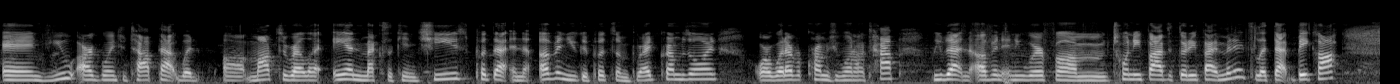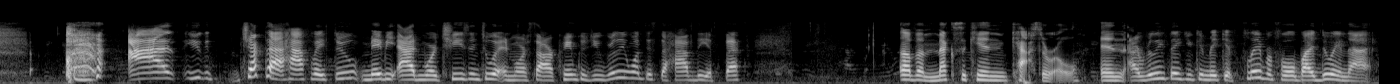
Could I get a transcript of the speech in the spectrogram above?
and you are going to top that with uh, mozzarella and Mexican cheese. Put that in the oven. You could put some breadcrumbs on or whatever crumbs you want on top. Leave that in the oven anywhere from 25 to 35 minutes. Let that bake off. You can check that halfway through. Maybe add more cheese into it and more sour cream because you really want this to have the effect of a Mexican casserole. And I really think you can make it flavorful by doing that.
